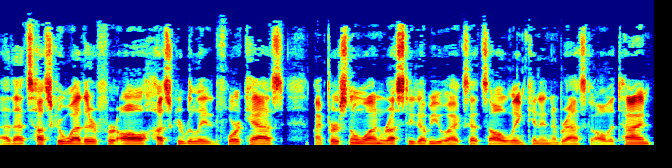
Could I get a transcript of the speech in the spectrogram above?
Uh, that's Husker Weather for all Husker related forecasts. My personal one, Rusty WX, that's all Lincoln and Nebraska all the time.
